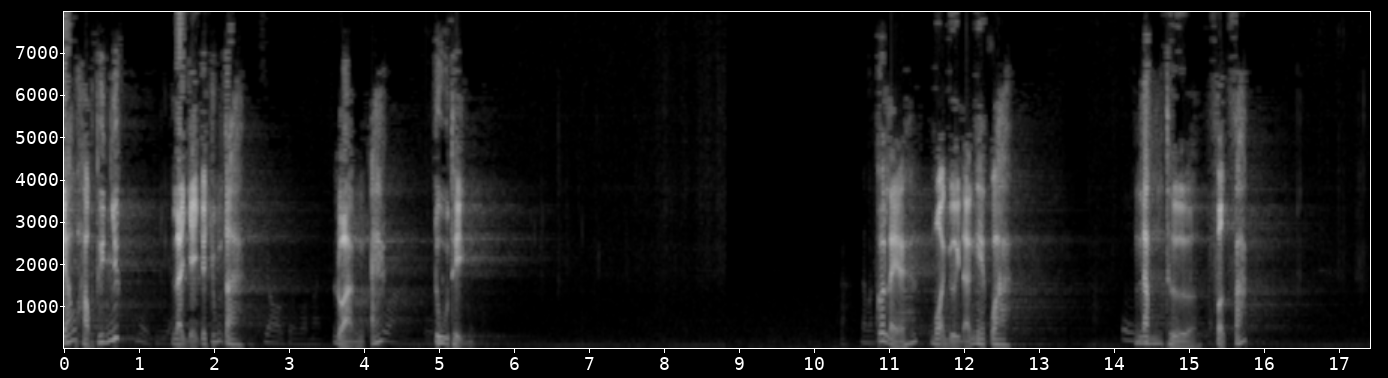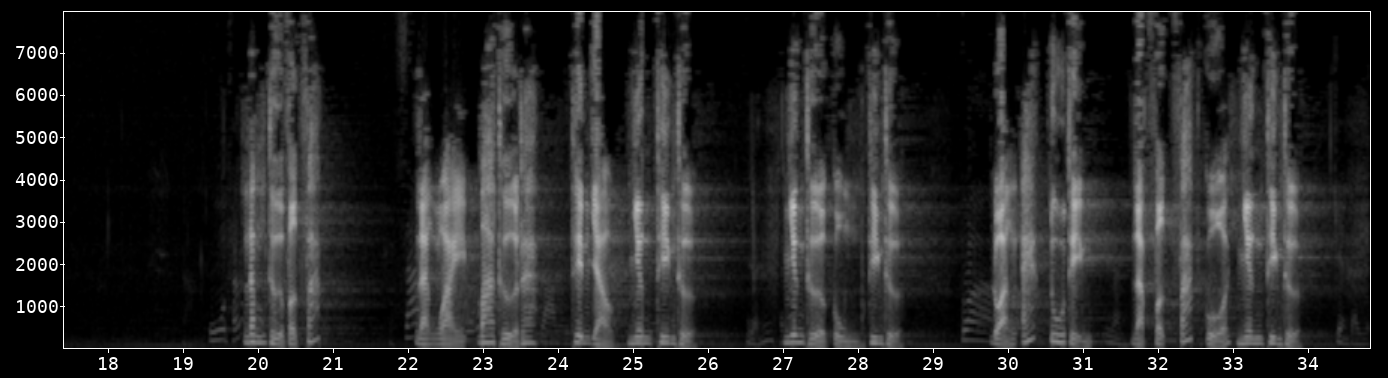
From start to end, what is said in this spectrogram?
giáo học thứ nhất là dạy cho chúng ta đoạn ác tu thiện. Có lẽ mọi người đã nghe qua năm thừa phật pháp. Năm thừa phật pháp là ngoài ba thừa ra, thêm vào nhân thiên thừa. Nhân thừa cùng thiên thừa. Đoạn ác tu thiện là phật pháp của nhân thiên thừa.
